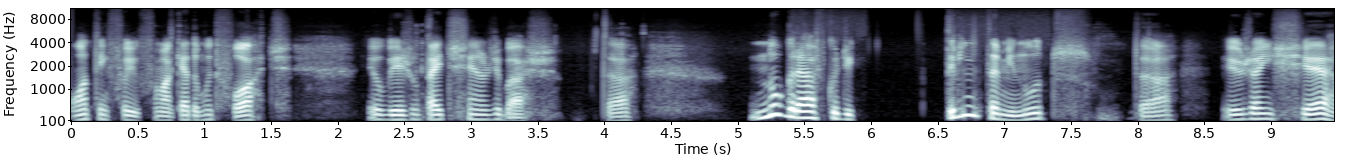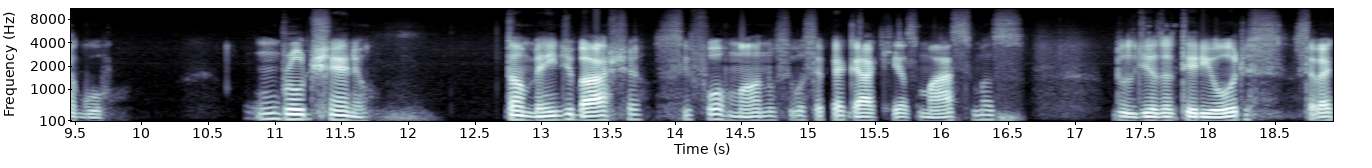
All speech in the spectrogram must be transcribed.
Ontem foi, foi uma queda muito forte. Eu vejo um tight channel de baixa. Tá? No gráfico de 30 minutos, tá, eu já enxergo um broad channel também de baixa se formando. Se você pegar aqui as máximas dos dias anteriores, você vai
